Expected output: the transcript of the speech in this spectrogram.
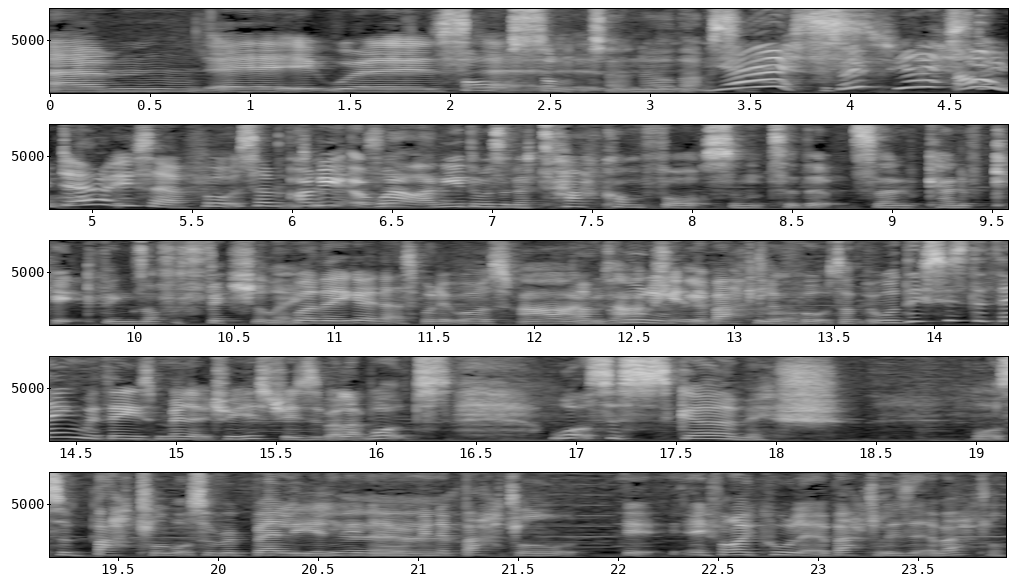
Um, eh, it was Fort uh, Sumter. No, that's Yes, Is it? yes. Oh. Don't doubt yourself. Fort Sumter. I knew. that's it. Well, I knew there was an attack on Fort Sumter that sort of kind of kicked things off officially. Well, there you go. That's what it was. Ah, it I'm was calling it the a Battle, of. Fort Sumter. Well, this is the thing with these military histories. About like, what's what's a skirmish? What's a battle? What's a rebellion? You know, I mean, a battle. i if I call it a battle, is it a battle?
